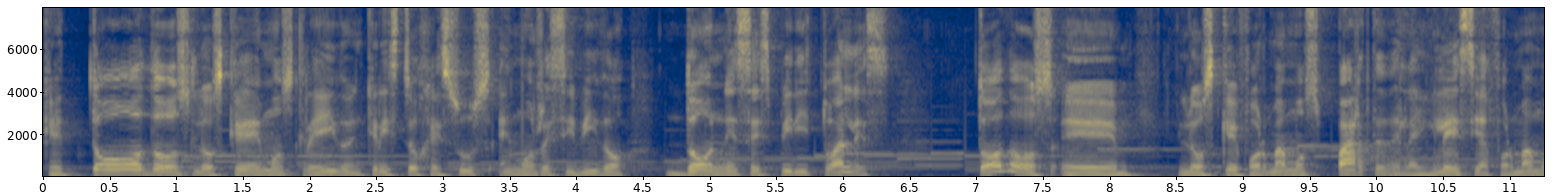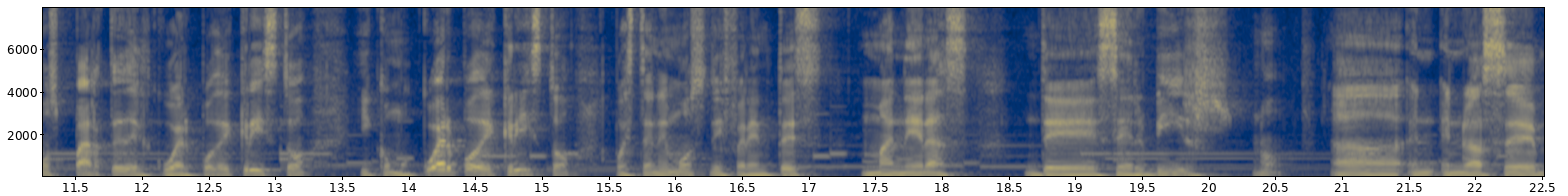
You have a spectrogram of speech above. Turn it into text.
que todos los que hemos creído en Cristo Jesús hemos recibido dones espirituales. Todos eh, los que formamos parte de la iglesia formamos parte del cuerpo de Cristo y como cuerpo de Cristo pues tenemos diferentes maneras de servir, ¿no? Ah, en, las eh,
